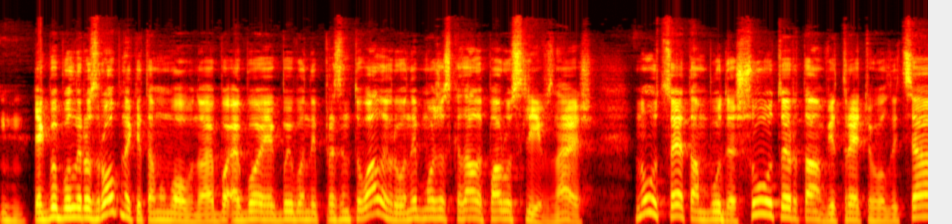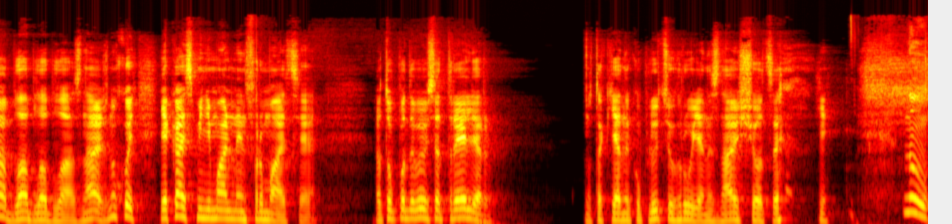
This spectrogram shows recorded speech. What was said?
Угу. Якби були розробники там умовно, або або якби вони презентували гру, вони б, може, сказали пару слів, знаєш. Ну, це там буде шутер, там від третього лиця, бла бла бла. Знаєш, ну хоч якась мінімальна інформація. А то подивився трейлер. Ну так я не куплю цю гру, я не знаю, що це. Ну,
